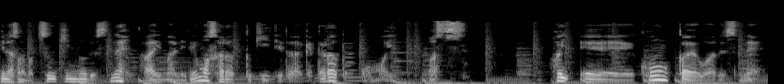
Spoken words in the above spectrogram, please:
皆さんの通勤のですね、合間にでもさらっと聞いていただけたらと思います。はい、えー、今回はですね、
